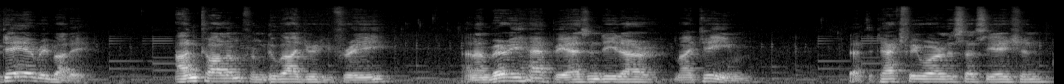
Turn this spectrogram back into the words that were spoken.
day everybody. I'm Colm from Dubai Duty Free and I'm very happy, as indeed are my team, that the Tax Free World Association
